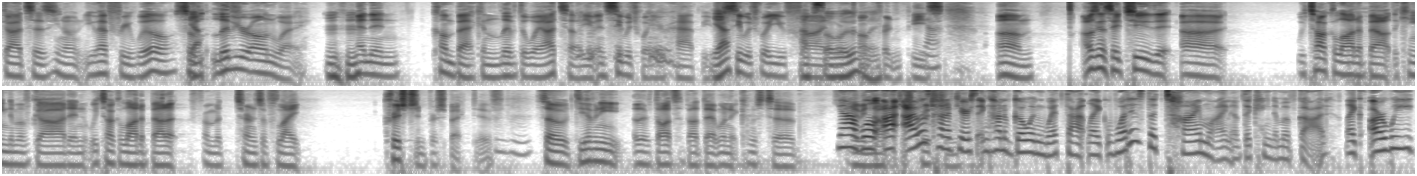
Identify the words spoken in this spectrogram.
God says, you know, you have free will, so Mm-hmm. Yeah. live your own way. Mhm. And then come back and live the way I tell you and see which way you're happy. Yeah. See which way you find more Absolutely. comfort and peace. Um I was going to say too that uh we talk a lot about the kingdom of God and we talk a lot about it from a terms of like Christian perspective. Mm-hmm. So, do you have any other thoughts about that when it comes to Yeah, well, I, I was kind of curious and kind of going with that. Like, what is the timeline of the kingdom of God? Like, are we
